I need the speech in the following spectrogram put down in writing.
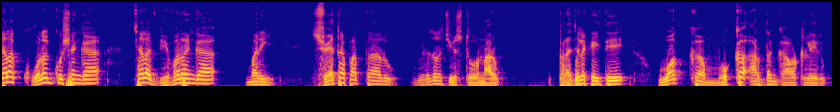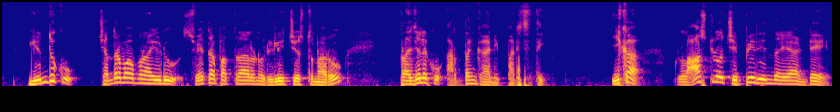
చాలా కూలంకుషంగా చాలా వివరంగా మరి శ్వేతపత్రాలు విడుదల చేస్తూ ఉన్నారు. ప్రజలకైతే ఒక్క మొక్క అర్థం కావట్లేదు. ఎందుకు చంద్రబాబు నాయుడు శ్వేతపత్రాలను రిలీజ్ చేస్తున్నారో ప్రజలకు అర్థం కాని పరిస్థితి. ఇక లాస్ట్లో చెప్పేది ఏందయ్యా అంటే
